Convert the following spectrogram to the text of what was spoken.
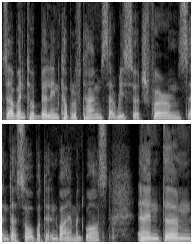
So I went to Berlin a couple of times. I researched firms and I saw what the environment was, and um,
